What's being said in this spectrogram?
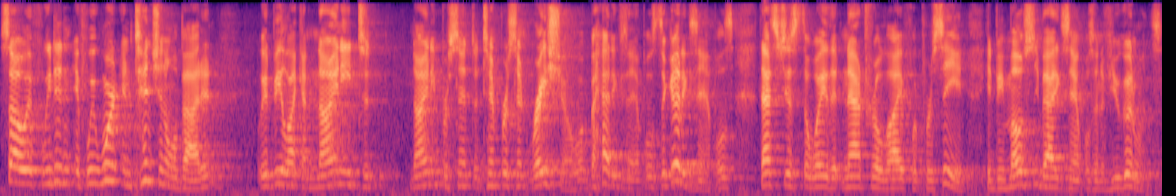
So if we didn't, if we weren't intentional about it, It'd be like a 90 to 90% to 10% ratio of bad examples to good examples. That's just the way that natural life would proceed. It'd be mostly bad examples and a few good ones.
